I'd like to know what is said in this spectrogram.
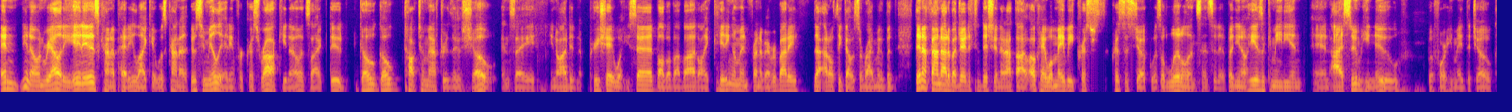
and you know in reality it is kind of petty like it was kind of it was humiliating for chris rock you know it's like dude go go talk to him after the show and say you know i didn't appreciate what you said blah blah blah blah like hitting him in front of everybody that i don't think that was the right move but then i found out about jada's condition and i thought okay well maybe chris chris's joke was a little insensitive but you know he is a comedian and i assume he knew before he made the joke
